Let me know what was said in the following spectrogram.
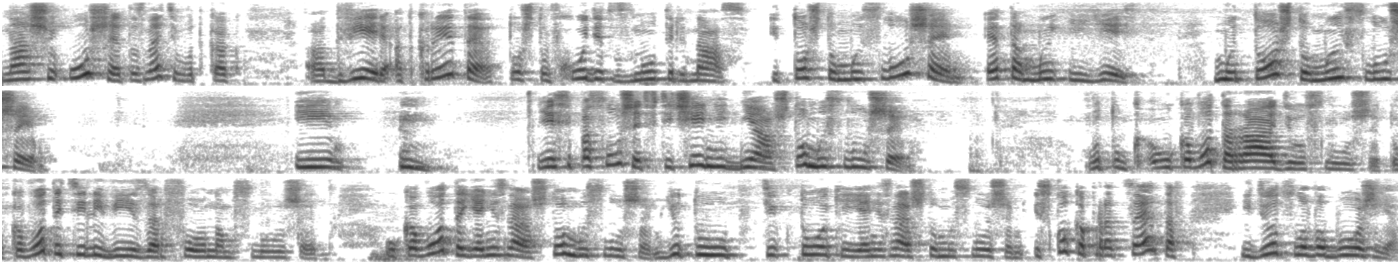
Наши уши, это, знаете, вот как а, дверь открытая, то, что входит внутрь нас. И то, что мы слушаем, это мы и есть. Мы то, что мы слушаем. И если послушать в течение дня, что мы слушаем? Вот у, у кого-то радио слушает, у кого-то телевизор фоном слушает, у кого-то, я не знаю, что мы слушаем, YouTube, ТикТоки, я не знаю, что мы слушаем. И сколько процентов идет Слово Божье.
